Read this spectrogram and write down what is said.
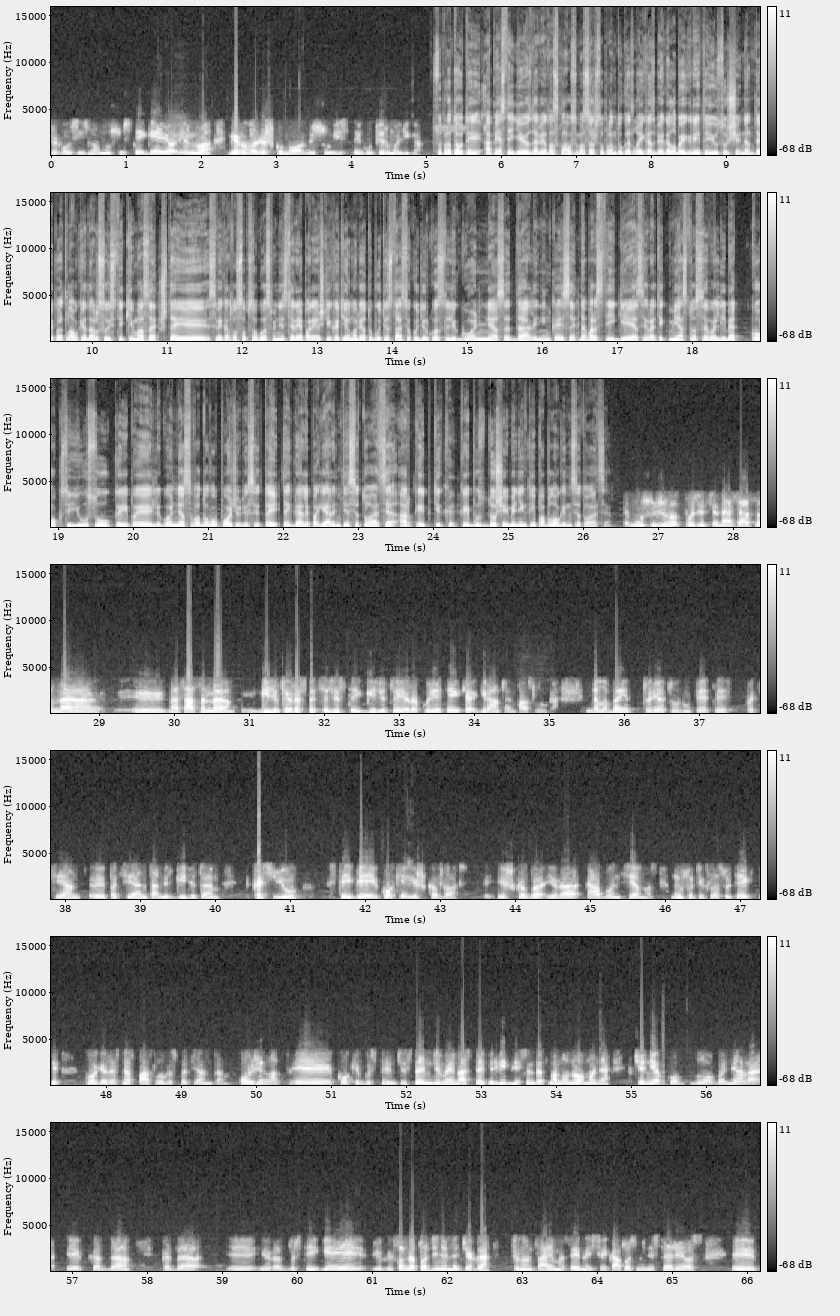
priklausys nuo mūsų steigėjo ir nuo geronoriškumo visų įstaigų pirmo lygio. Supratau, tai apie steigėjus dar vienas klausimas, aš suprantu, kad laikas bėga labai greitai, jūsų šiandien taip pat laukia dar susitikimas. Štai sveikatos apsaugos ministerija pareiškė, kad jie norėtų būti Stasio Kudirkos ligoninės dalininkais, dabar steigėjas yra tik miesto savivaldybė. Koks jūsų kaip ligoninės vadovo požiūris į tai? Tai gali pagerinti situaciją ar kaip tik, kai bus du šeimininkai, pablogins situaciją? Mūsų, žinot, pozicija. Mes esame mes esame, gydytojai yra specialistai, gydytojai yra, kurie teikia gyventojams paslaugą. Nelabai turėtų rūpėti pacient, e, pacientam ir gydytojam, kas jų steigėjai, kokia iškaba, iškaba yra kabo ant sienos. Mūsų tikslas suteikti kuo geresnės paslaugas pacientam. O žinot, e, kokie bus priimti sprendimai, mes taip ir vykdysim, bet mano nuomonė, čia nieko blogo nėra, kada, kada yra du steigėjai ir visa metodinė medžiaga finansavimas eina iš sveikatos ministerijos,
